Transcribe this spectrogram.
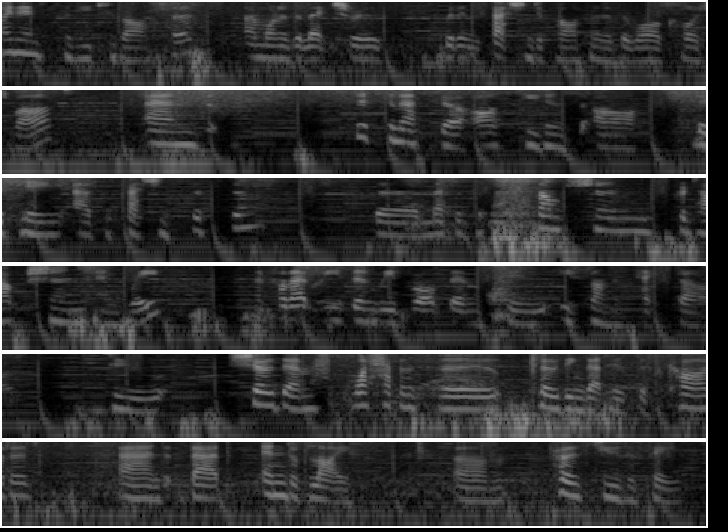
My name is Savithri Bartlett. I'm one of the lecturers within the fashion department of the Royal College of Art. And this semester, our students are looking at the fashion system, the methods of consumption, production, and waste. And for that reason, we brought them to East London Textiles to show them what happens to the clothing that is discarded and that end of life um, post user phase.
